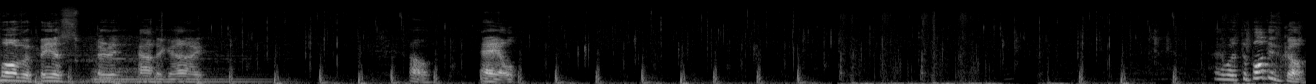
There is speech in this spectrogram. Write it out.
More of a beer spirit kind of guy. Oh, ale. Where's the body's gone?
